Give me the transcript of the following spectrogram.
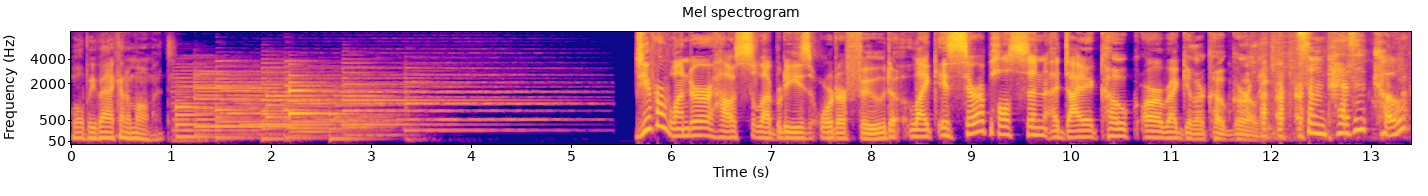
We'll be back in a moment. Do you ever wonder how celebrities order food? Like, is Sarah Paulson a Diet Coke or a regular Coke girlie? Some peasant Coke?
